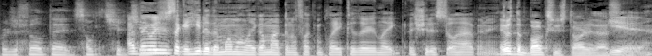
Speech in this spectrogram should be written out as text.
or just felt that something shit. I think it was just like a heat of the moment. Like I'm not gonna fucking play because they're like this shit is still happening. It was the Bucks who started that shit. Yeah.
